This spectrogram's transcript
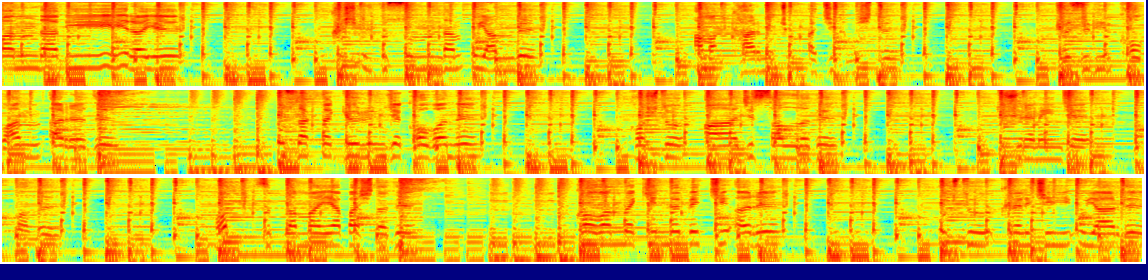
Ormanda bir ayı Kış uykusundan uyandı. Ama karnı çok acıkmıştı. Gözü bir kovan aradı. Uzakta görünce kovanı Koştu ağacı salladı. Düşüremeyince balı Hop zıplamaya başladı. Kovandaki nöbetçi arı Uçtu kraliçeyi uyardı.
